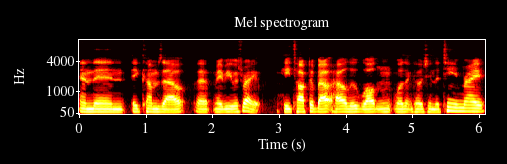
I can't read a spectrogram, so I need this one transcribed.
And then it comes out that maybe he was right. He talked about how Luke Walton wasn't coaching the team right.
